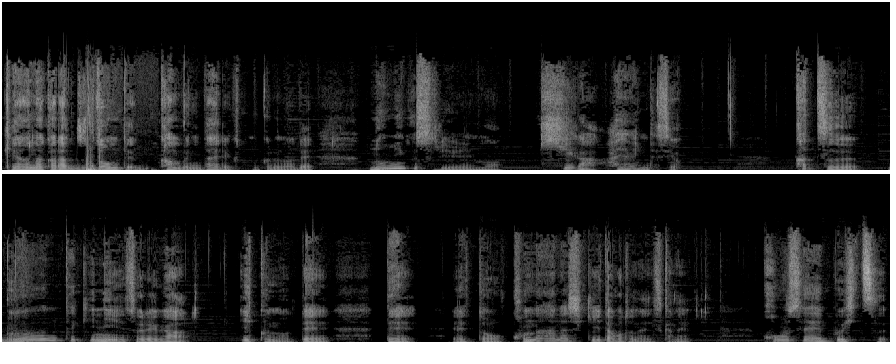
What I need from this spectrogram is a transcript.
毛穴からズドンって幹部にダイレクトに来るので、飲み薬よりも効きが早いんですよ。かつ、部分的にそれが行くので、で、えっと、こんな話聞いたことないですかね。抗生物質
